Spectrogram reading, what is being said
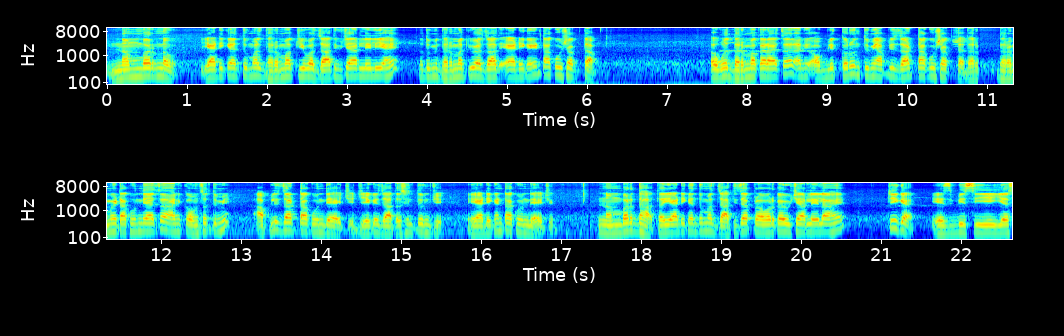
नंबर नऊ या ठिकाणी तुम्हाला धर्म किंवा जात विचारलेली आहे. तर तुम्ही धर्म किंवा जात या ठिकाणी टाकू शकता. अगोदर धर्म करायचा आणि ऑब्लिक करून तुम्ही आपली जात टाकू शकता. धर्म धर्मही टाकून द्यायचा आणि कंसात तुम्ही आपली जात टाकून द्यायची. जे काही जात असेल तुमची या ठिकाणी टाकून द्यायची. नंबर दहा तर या ठिकाणी तुम्हाला जातीचा प्रवर्ग विचारलेला आहे? ठीक आहे. S B C S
